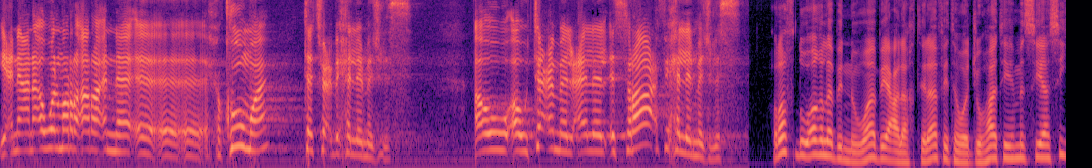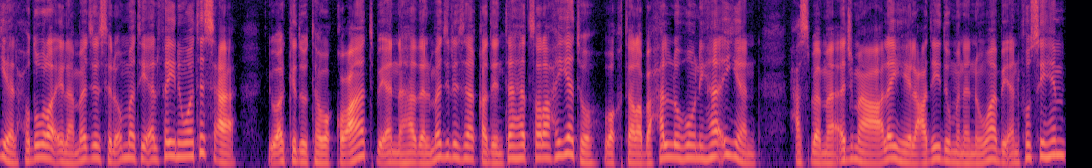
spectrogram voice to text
يعني أنا أول مرة أرى أن حكومة تدفع بحل المجلس أو أو تعمل على الإسراع في حل المجلس. رفض أغلب النواب على اختلاف توجهاتهم السياسية الحضور إلى مجلس الأمة 2009 يؤكد توقعات بأن هذا المجلس قد انتهت صلاحيته واقترب حله نهائيا حسب ما أجمع عليه العديد من النواب أنفسهم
